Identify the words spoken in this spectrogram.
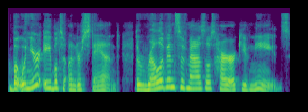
But when you're able to understand the relevance of Maslow's hierarchy of needs,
